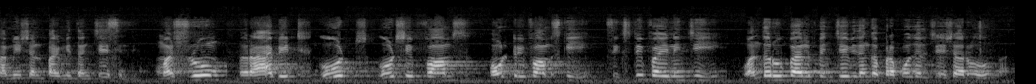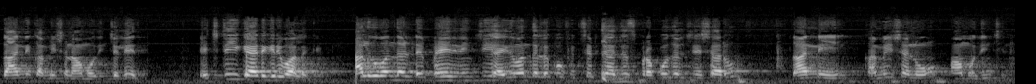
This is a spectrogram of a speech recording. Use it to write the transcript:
కమిషన్ పరిమితం చేసింది. మష్రూమ్ రాబిట్ గోట్ గోడ్షిప్ ఫార్మ్స్ పౌల్ట్రీ ఫార్మ్స్కి సిక్స్టీ ఫైవ్ నుంచి వంద రూపాయలు పెంచే విధంగా ప్రపోజల్ చేశారు. దాన్ని కమిషన్ ఆమోదించలేదు. హెచ్టీ కేటగిరీ వాళ్ళకి నాలుగు వందల డెబ్బై ఐదు నుంచి ఐదు వందలకు ఫిక్స్డ్ ఛార్జెస్ ప్రపోజల్ చేశారు. దాన్ని కమిషను ఆమోదించింది.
